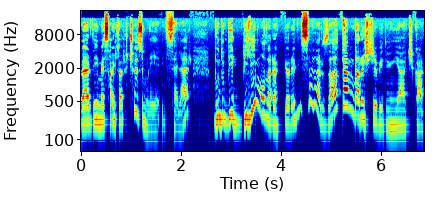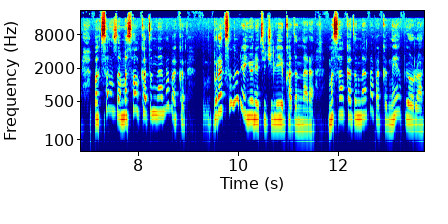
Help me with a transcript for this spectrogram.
verdiği mesajları çözümleyebilseler. Bunu bir bilim olarak görebilseler zaten barışçı bir dünya çıkar. Baksanıza masal kadınlarına bakın. Bıraksalar ya yöneticiliği kadınlara. Masal kadınlarına bakın ne yapıyorlar?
